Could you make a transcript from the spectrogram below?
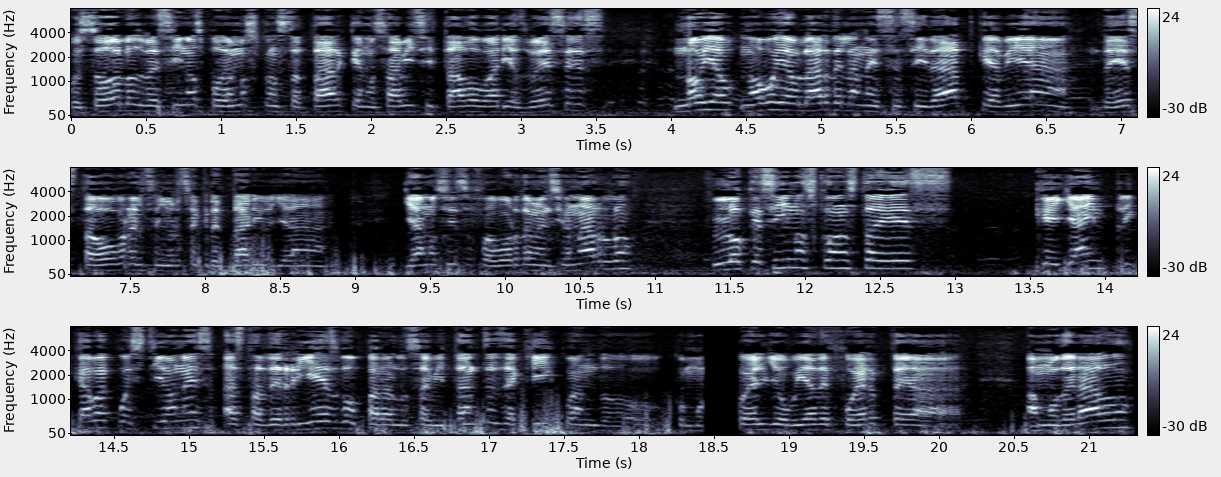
pues todos los vecinos podemos constatar que nos ha visitado varias veces. No voy a, no voy a hablar de la necesidad que había de esta obra, el señor secretario ya, ya nos hizo favor de mencionarlo. Lo que sí nos consta es que ya implicaba cuestiones hasta de riesgo para los habitantes de aquí cuando, como él, llovía de fuerte a, a moderado.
